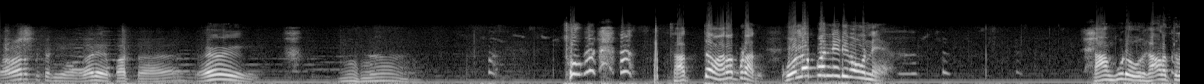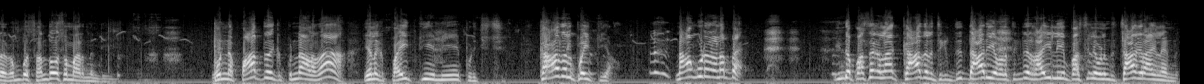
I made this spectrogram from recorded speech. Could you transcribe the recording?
யாருக்கு தெரியும் வேலையை பார்த்தேன் ஏய். சத்தம் வரப்படாது. கொலை பண்ணிடுவேன் உன்னை. நான் கூட ஒரு காலத்துல ரொம்ப சந்தோஷமா இருந்தேன்டி. உன்னை பார்த்ததுக்கு பின்னாலதான் எனக்கு பைத்தியமே பிடிச்சிச்சு. காதல் பைத்தியம். நான் கூட நினைப்பேன். இந்த பசங்கெல்லாம் காதலிச்சுக்கிட்டு தாடியை வளர்த்துக்கிட்டு ரயிலையும் பஸ்லையும் விழுந்து சாகுறாங்களேன்னு.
